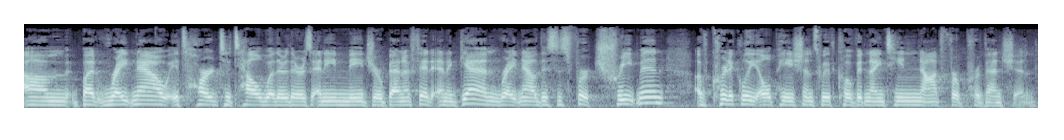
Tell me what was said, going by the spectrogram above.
Um, but right now, it's hard to tell whether there's any major benefit. And again, right now, this is for treatment of critically ill patients with COVID 19, not for prevention.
